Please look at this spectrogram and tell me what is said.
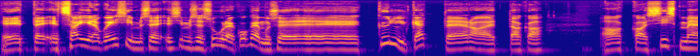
et, et sai nagu esimese, esimese suure kogemuse küll kätte ära, et aga, aga siis me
